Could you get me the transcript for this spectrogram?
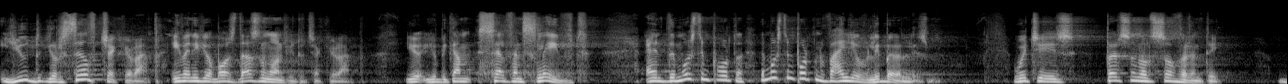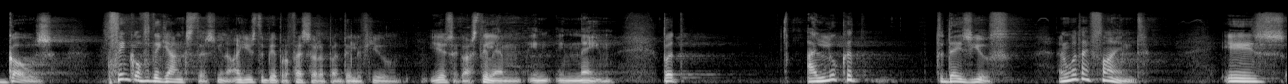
You yourself check your app, even if your boss doesn't want you to check your app. You, you become self-enslaved. And the most important, the most important value of liberalism, which is personal sovereignty, goes. Think of the youngsters. You know, I used to be a professor up until a few years ago. I still am in, in name. But I look at today's youth, and what I find is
